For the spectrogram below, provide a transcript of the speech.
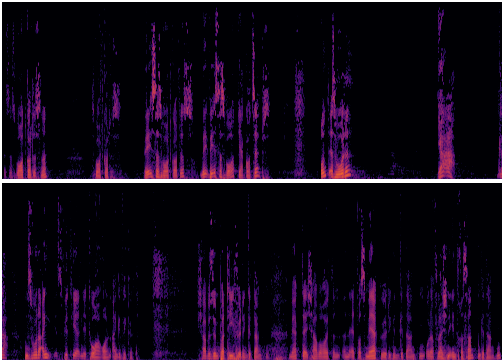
Das ist das Wort Gottes, ne? Das Wort Gottes. Wer ist das Wort Gottes? Wer, wer ist das Wort? Ja, Gott selbst. Und es wurde? Ja, klar. Und es wurde, es wird hier in die Torarollen eingewickelt. Ich habe Sympathie für den Gedanken. Merkt ihr, ich habe heute einen, einen etwas merkwürdigen Gedanken oder vielleicht einen interessanten Gedanken.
